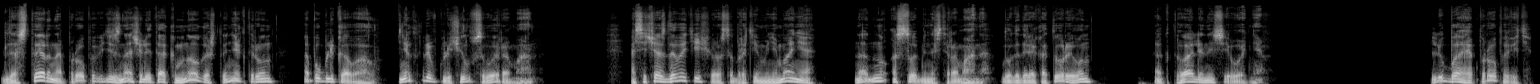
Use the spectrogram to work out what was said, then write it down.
Для Стерна проповеди значили так много, что некоторые он опубликовал, некоторые включил в свой роман. А сейчас давайте еще раз обратим внимание на одну особенность романа, благодаря которой он актуален и сегодня. Любая проповедь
